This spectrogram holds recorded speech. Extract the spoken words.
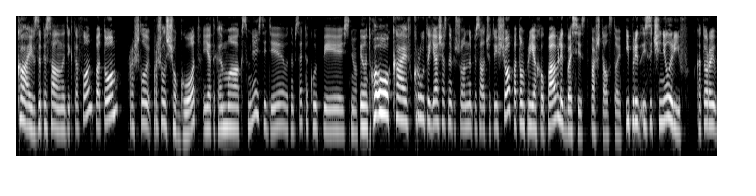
кайф, записала на диктофон, потом прошло, прошел еще год, и я такая, Макс, у меня есть идея вот написать такую песню. И он такой, о, кайф, круто, я сейчас напишу. Он написал что-то еще, потом приехал Павлик, басист, Паш Толстой, и, пред... и сочинил риф который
